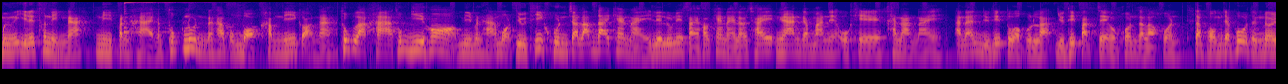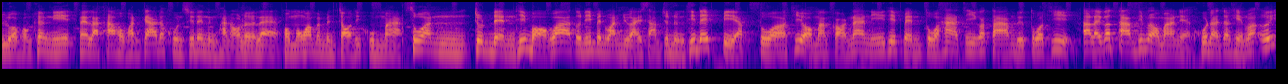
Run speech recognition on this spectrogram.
มืออิเล็กทรอนิกส์นะ มีปัญหากันทุกรุ่นนะครับ ผมบอกคำนี้ก่อนนะ ทุกราคาทุกยี่ห้อ มีปัญหาหมดอยู่ที่คุณจะรับได้แค่ไหน เรียนรู้นิสัยเขาแค่ไหนแล้วใช้งานกับมันเนี่ยโอเคขนาดไหน อันนั้นอยู่ที่ตัวคุณละอยู่ที่ปัจเจกของคนแต่ละคน แต่ผมจะพูดถึงโดยรวมของเครื่องนี้ในราคา 6,900ถ้าคุณซื้อได้ 1,000ออเดอร์แรกผมมองว่ามันเป็นจอที่คุ้มมาก ส่วนจุดเด่นที่บอกว่าตัวนี้เป็น One UI 3.1 ที่ได้เปรียบตัวที่ออกมาก่อนหน้านี้ที่เป็นตัว 5G ก็ตาม หรือตัวที่อะไรก็ตามที่มันออกมาเนี่ยคุณอาจจะเห็นว่าเอ้ย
